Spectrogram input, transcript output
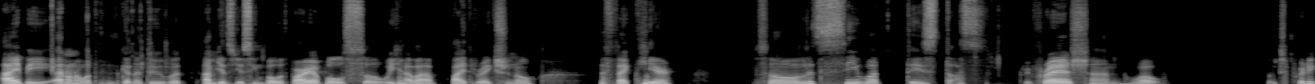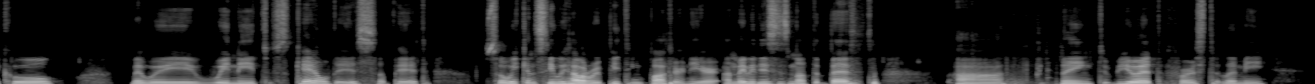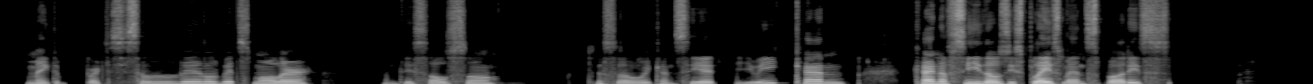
IB. I don't know what this is gonna do, but I'm just using both variables, so we have a bidirectional effect here. So let's see what this does. Refresh and whoa, looks pretty cool. Maybe we need to scale this a bit. So we can see we have a repeating pattern here, and maybe this is not the best uh, thing to view it. First, let me make the vertices a little bit smaller, and this also, just so we can see it. We can kind of see those displacements, but it's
